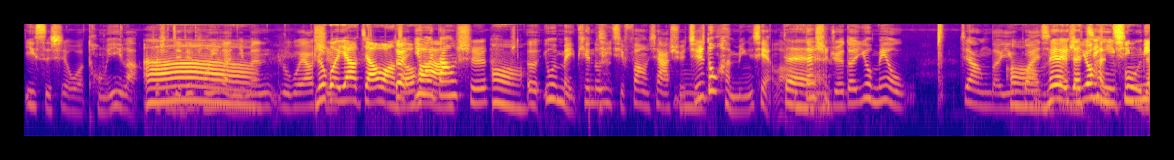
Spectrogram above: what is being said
意思是我同意了，啊。就是姐姐同意了，你们如果要是如果要交往的，话，对因为当时哦呃，因为每天都一起放下学，其实都很明显了，对。但是觉得又没有这样的一个哦关系，但是又很亲密，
